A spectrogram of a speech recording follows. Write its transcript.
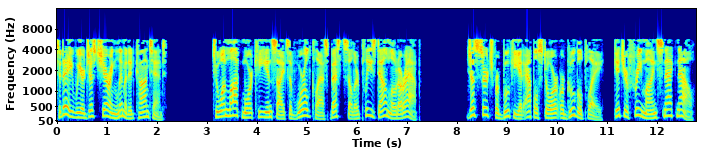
Today we are just sharing limited content. To unlock more key insights of world class bestseller, please download our app. Just search for Bookey at Apple Store or Google Play. Get your free mind snack now.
